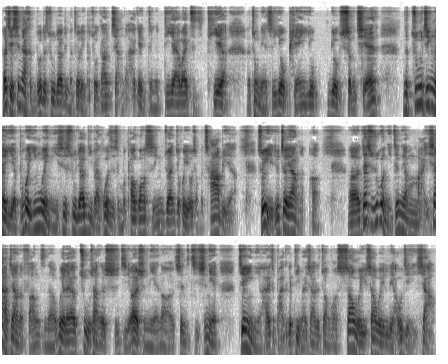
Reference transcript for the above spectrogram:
而且现在很多的塑胶地板做的也不错，刚刚讲的还可以整个 DIY 自己贴啊，重点是又便宜又又省钱，那租金呢也不会因为你是塑胶地板或者什么抛光石英砖就会有什么差别啊，所以也就这样了啊。呃，但是如果你真的要买下这样的房子呢，未来要住上个十几二十年啊，甚至几十年，建议你还是把这个地板下的状况稍微稍微了解一下。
